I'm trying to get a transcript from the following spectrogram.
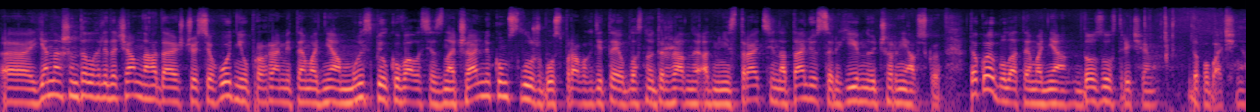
Е, я нашим телеглядачам нагадаю, що сьогодні у програмі Тема дня ми спілкувалися з начальником служби у справах дітей обласної державної адміністрації Наталією Сергіївною Чернявською. Такою була тема дня. До зустрічі. До побачення.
